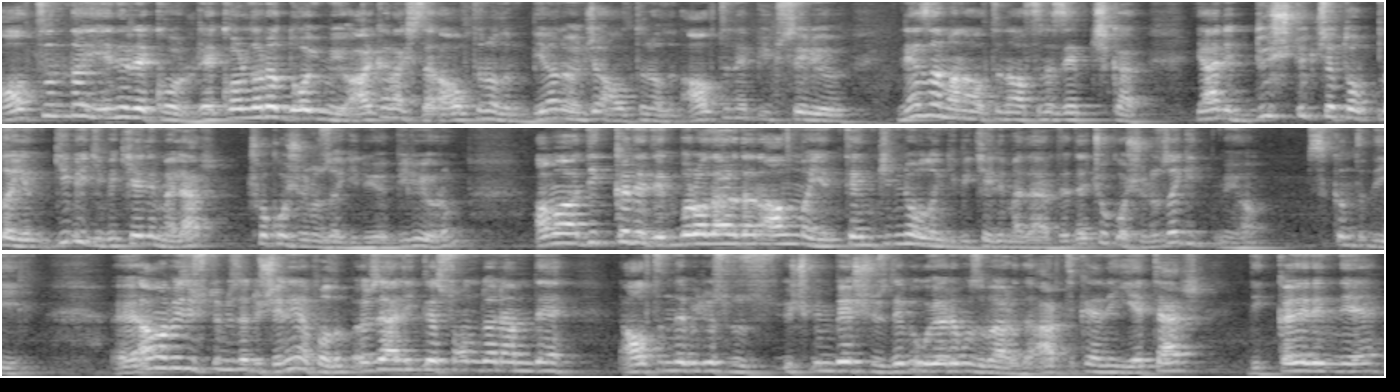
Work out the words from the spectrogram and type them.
Altında yeni rekor. Rekorlara doymuyor. Arkadaşlar altın alın. Bir an önce altın alın. Altın hep yükseliyor. Ne zaman altın alsınız hep çıkar. Yani düştükçe toplayın gibi gibi kelimeler çok hoşunuza gidiyor biliyorum. Ama dikkat edin buralardan almayın, temkinli olun gibi kelimelerde de çok hoşunuza gitmiyor. Sıkıntı değil. Ee, ama biz üstümüze düşeni yapalım. Özellikle son dönemde altında biliyorsunuz 3500'de bir uyarımız vardı. Artık hani yeter, dikkat edin diye.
